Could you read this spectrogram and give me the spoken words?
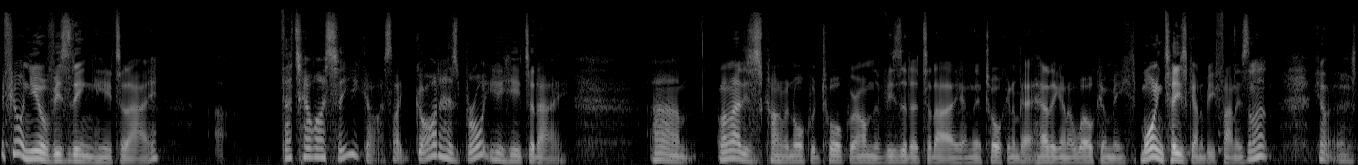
If you're new or visiting here today, uh, that's how I see you guys. Like, God has brought you here today. Um, I know this is kind of an awkward talk where I'm the visitor today and they're talking about how they're going to welcome me. Morning tea's going to be fun, isn't it?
